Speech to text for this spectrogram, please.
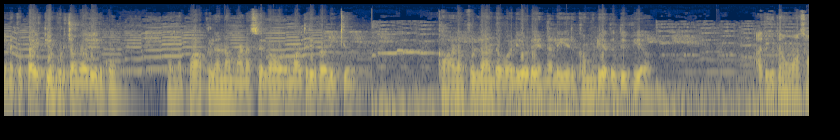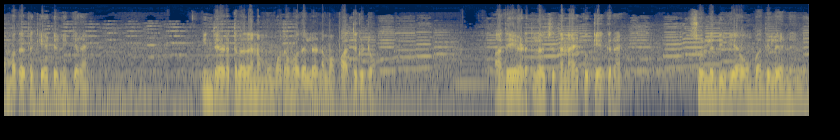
எனக்கு பைத்தியம் பிடிச்ச மாதிரி இருக்கும். உன்னை பார்க்கலன்னா மனசெல்லாம் ஒரு மாதிரி வலிக்கும். காலம் ஃபுல்லாக அந்த வலியோடு என்னால் இருக்க முடியாது திவ்யா. அதுக்கு தான் உன் சம்மதத்தை கேட்டு நிற்கிறேன் இந்த இடத்துல தான் நம்ம முத முதல்ல நம்ம பார்த்துக்கிட்டோம். அதே இடத்துல வச்சு தான் நான் இப்போ கேட்குறேன். சொல்லு திவ்யா உன் பதில் என்னென்னு.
